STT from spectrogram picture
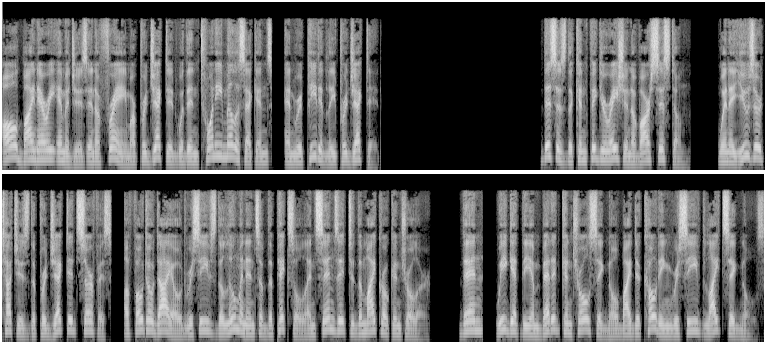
All binary images in a frame are projected within 20 milliseconds, and repeatedly projected. This is the configuration of our system. When a user touches the projected surface, a photodiode receives the luminance of the pixel and sends it to the microcontroller. Then, we get the embedded control signal by decoding received light signals.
